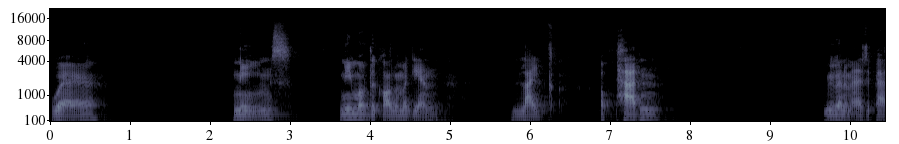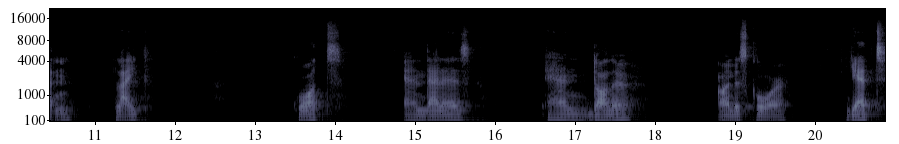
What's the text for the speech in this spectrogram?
where names name of the column again like a pattern. We're gonna match the pattern like quotes and that is and dollar underscore get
